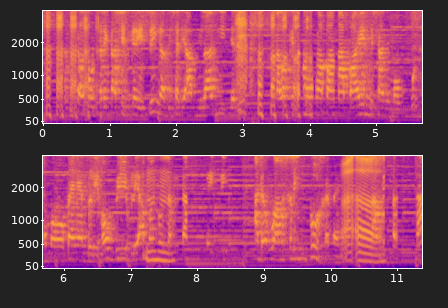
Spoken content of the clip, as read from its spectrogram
kalau udah dikasihin ke istri nggak bisa diambil lagi. Jadi kalau kita mau ngapa-ngapain, misalnya mau mau pengen beli hobi, beli apa, nggak -hmm. usah minta ke istri. Ada uang selingkuh katanya. Uh -uh. Tapi ternyata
